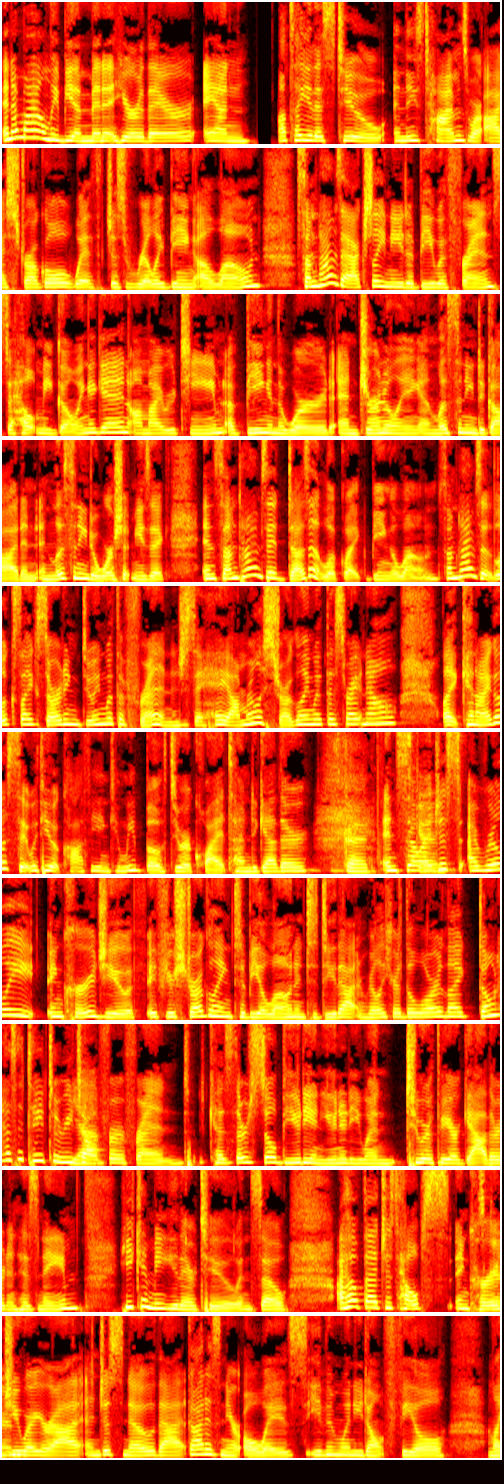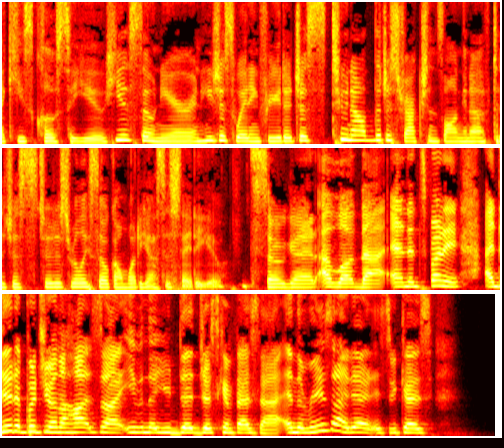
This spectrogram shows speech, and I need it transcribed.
And it might only be a minute here or there. And I'll tell you this too. In these times where I struggle with just really being alone, sometimes I actually need to be with friends to help me going again on my routine of being in the word and journaling and listening to God and, and listening to worship music. And sometimes it doesn't look like being alone. Sometimes it looks like starting doing with a friend and just say, Hey, I'm really struggling with this right now. Like, can I go sit with you at coffee and can we both do our quiet time together? It's good. And so I just, I really encourage you if, if you're struggling to be alone and to do that and really hear the Lord, like, don't hesitate to reach Yeah. out for a friend because there's still beauty and unity when two or three are gathered in his name. He can meet you there too. And so I hope that just helps encourage you where you're at and just know that God is near always, even when you don't feel like he's close to you. He is so near and he's just waiting for you to just tune out the distractions long enough to just, to just really soak on what he has to say to you. It's So good. I love that. And it's funny. I did put you on the hot spot, even though you did just confess that. And the reason I did is because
